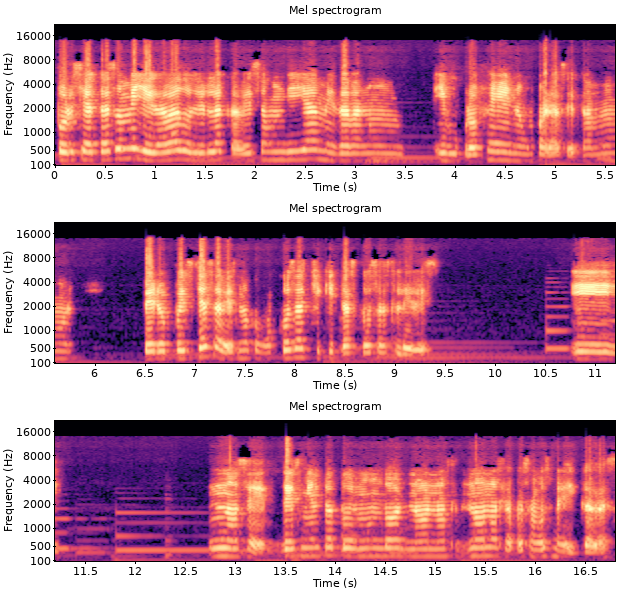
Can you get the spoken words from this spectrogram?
por si acaso me llegaba a doler la cabeza un día, me daban un ibuprofeno, un paracetamol, pero pues ya sabes, ¿no? Como cosas chiquitas, cosas leves. Y no sé, desmiento a todo el mundo, no nos, no nos la pasamos medicadas.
